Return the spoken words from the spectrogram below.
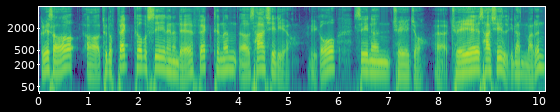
그래서 어, to the fact of sin 했는데 fact는 어, 사실이에요. 그리고 sin은 죄죠. 에, 죄의 사실이란 말은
